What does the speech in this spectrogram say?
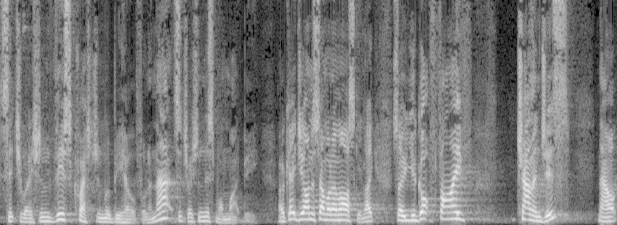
situation, this question would be helpful. In that situation, this one might be. Okay, do you understand what I'm asking? Like, so you've got five challenges. Now,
